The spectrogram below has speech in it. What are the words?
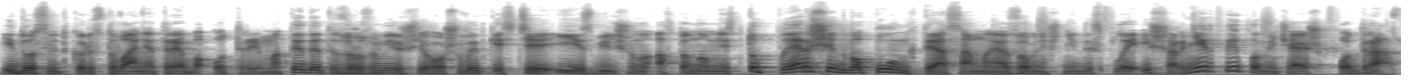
і досвід користування треба отримати, де ти зрозумієш його швидкість і збільшену автономність, то перші два пункти, а саме зовнішній дисплей і шарнір, ти помічаєш одразу.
